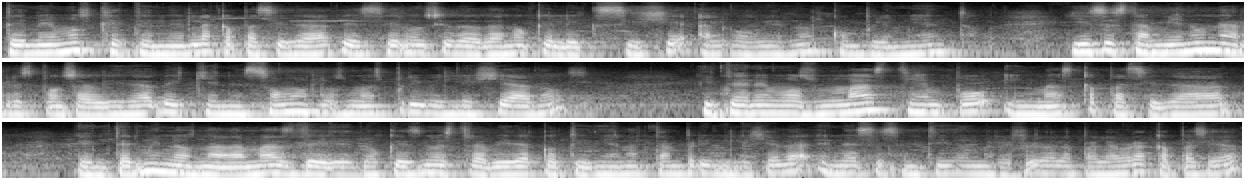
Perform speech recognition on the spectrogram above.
Tenemos que tener la capacidad de ser un ciudadano que le exige al gobierno el cumplimiento. Y esa es también una responsabilidad de quienes somos los más privilegiados y tenemos más tiempo y más capacidad en términos nada más de lo que es nuestra vida cotidiana tan privilegiada, en ese sentido me refiero a la palabra capacidad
